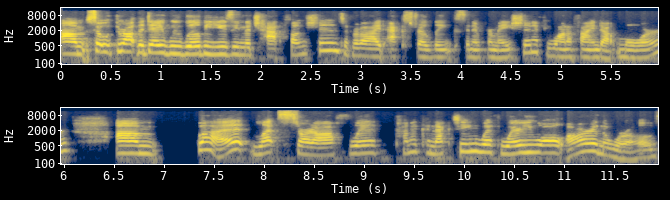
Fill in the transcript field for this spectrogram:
Um, so throughout the day, we will be using the chat function to provide extra links and information if you want to find out more. Um, but let's start off with kind of connecting with where you all are in the world.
